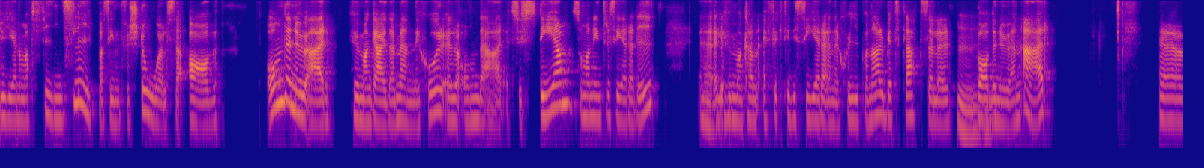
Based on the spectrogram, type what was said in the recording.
ju genom att finslipa sin förståelse av om det nu är hur man guidar människor eller om det är ett system som man är intresserad i. eh, Mm. Eller hur man kan effektivisera energi på en arbetsplats eller Mm. vad det nu än är. Eh,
